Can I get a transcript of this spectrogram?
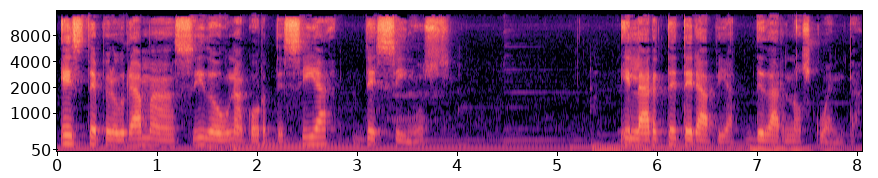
Este programa ha sido una cortesía de Sinus el arte terapia de darnos cuenta.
